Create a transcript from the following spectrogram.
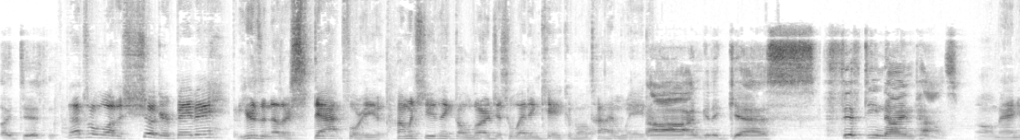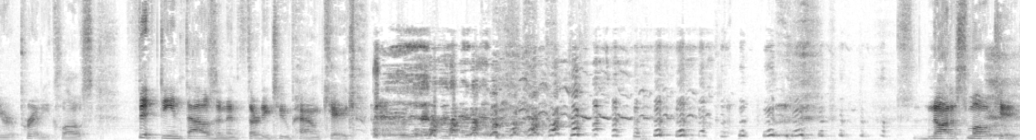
I did. That's a lot of sugar, baby. Here's another stat for you. How much do you think the largest wedding cake of all time weighed? Uh, I'm gonna guess 59 pounds. Oh man, you were pretty close. 15,032 pound cake. It's Not a small cake.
